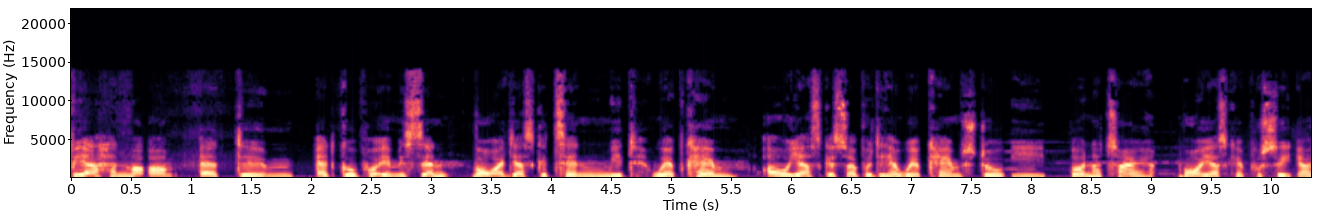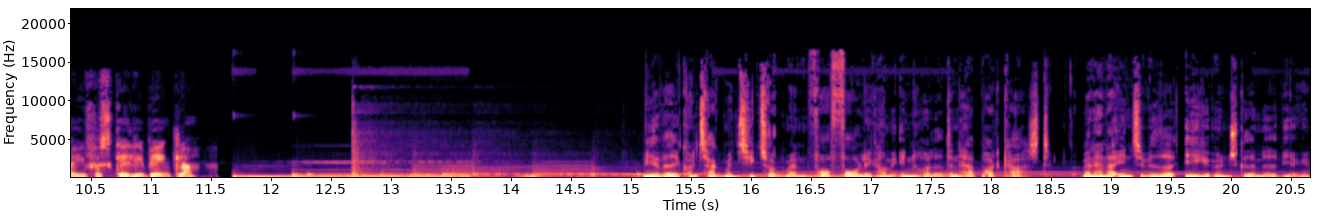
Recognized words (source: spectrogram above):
beder han mig om at, øh, at gå på MSN, hvor at jeg skal tænde mit webcam, og jeg skal så på det her webcam stå i undertøj, hvor jeg skal posere i forskellige vinkler. Vi har været i kontakt med TikTok-manden for at forelægge ham indholdet af den her podcast, men han har indtil videre ikke ønsket at medvirke.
